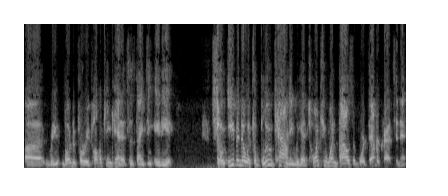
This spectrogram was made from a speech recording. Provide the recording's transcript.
uh, re- voted for Republican candidates since 1988. So even though it's a blue county, we had 21,000 more Democrats in it.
